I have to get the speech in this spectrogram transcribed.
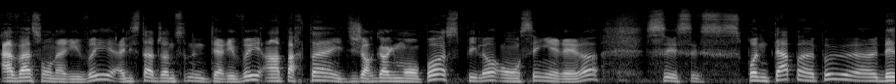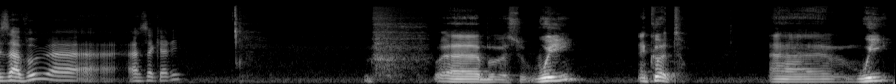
avant son arrivée. Alistair Johnson est arrivé. En partant, il dit Je regagne mon poste. Puis là, on signe Herrera. C'est pas une tape un peu, un désaveu à, Zachary? Euh, Oui. Écoute. Euh, oui.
